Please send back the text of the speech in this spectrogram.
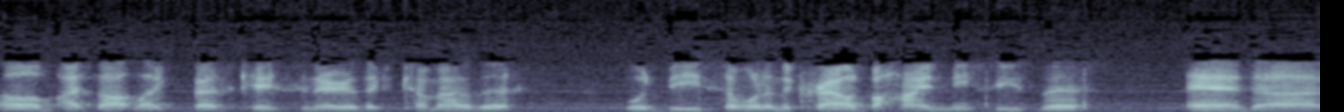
Um, I thought like best case scenario that could come out of this would be someone in the crowd behind me sees this and uh,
